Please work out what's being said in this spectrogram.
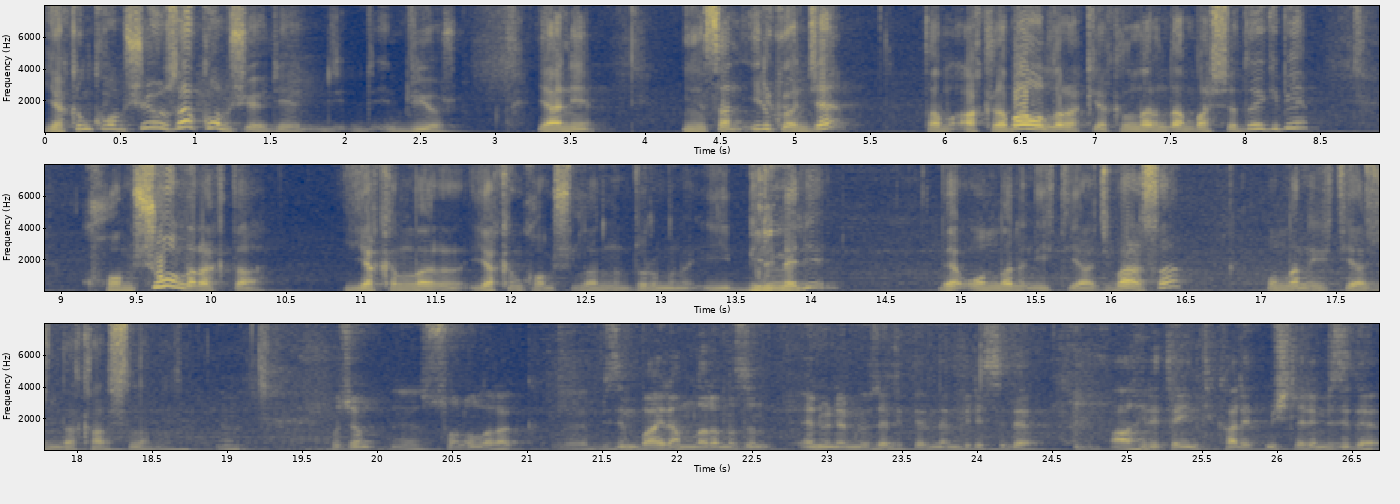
Yakın komşuya uzak komşuya diye di- diyor. Yani insan ilk önce tam akraba olarak yakınlarından başladığı gibi komşu olarak da yakınları yakın komşularının durumunu iyi bilmeli ve onların ihtiyacı varsa onların ihtiyacını da karşılamalı. Hocam e, son olarak e, bizim bayramlarımızın en önemli özelliklerinden birisi de ahirete intikal etmişlerimizi de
